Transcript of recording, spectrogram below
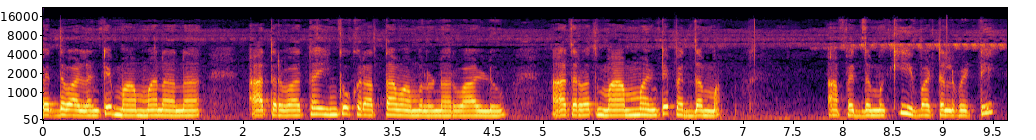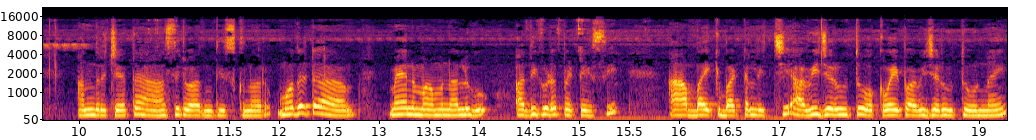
పెద్దవాళ్ళంటే మా అమ్మ నాన్న ఆ తర్వాత ఇంకొకరు అత్తామామలు ఉన్నారు వాళ్ళు. ఆ తర్వాత మా అమ్మ అంటే పెద్దమ్మ. ఆ పెద్దమ్మకి బట్టలు పెట్టి అందరి చేత ఆశీర్వాదం తీసుకున్నారు. మొదట మేనమామ నలుగు అది కూడా పెట్టేసి ఆ అబ్బాయికి బట్టలు ఇచ్చి అవి జరుగుతూ ఒకవైపు అవి జరుగుతూ ఉన్నాయి.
